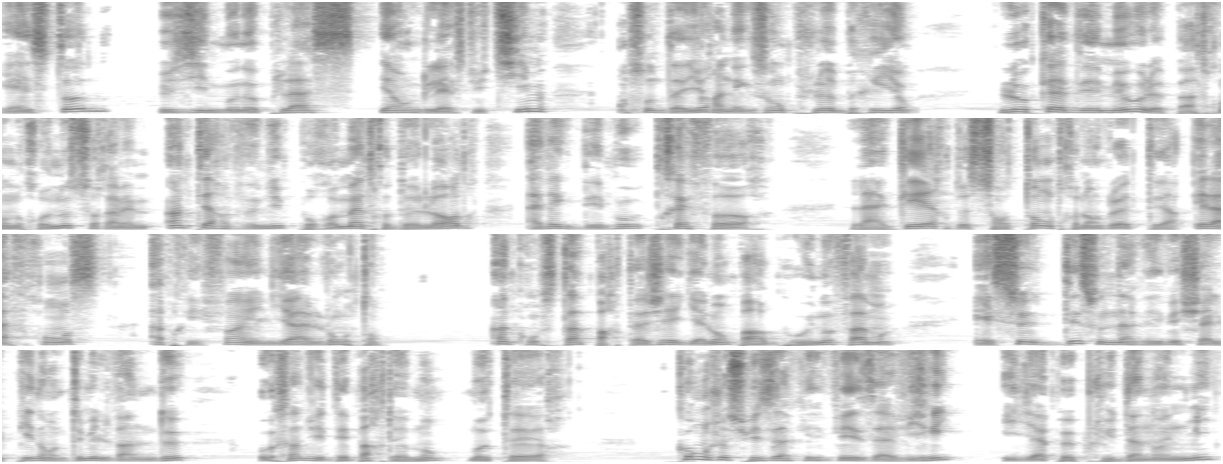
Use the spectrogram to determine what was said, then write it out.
et Enstone, l'usine monoplace et anglaise du team, en sont d'ailleurs un exemple brillant. L'Ocadémio, le patron de Renault, serait même intervenu pour remettre de l'ordre avec des mots très forts. La guerre de 100 ans entre l'Angleterre et la France a pris fin il y a longtemps. Un constat partagé également par Bruno Famin, et ce dès son arrivée chez Alpine en 2022 au sein du département moteur. Quand je suis arrivé à Viry, il y a peu plus d'un an et demi,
